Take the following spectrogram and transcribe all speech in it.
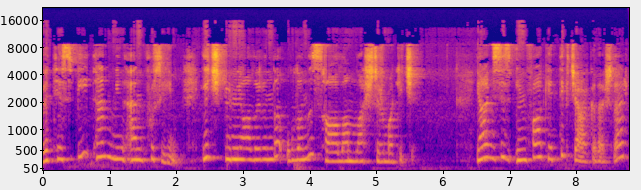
Ve tesbiten min enfusihim. İç dünyalarında olanı sağlamlaştırmak için. Yani siz infak ettikçe arkadaşlar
